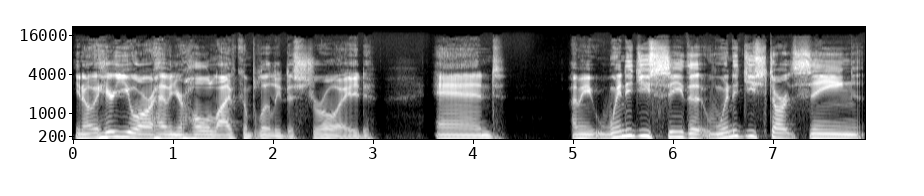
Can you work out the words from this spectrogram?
you know, here you are having your whole life completely destroyed, and I mean, when did you see the? When did you start seeing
